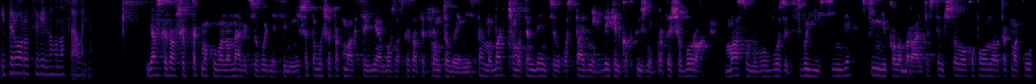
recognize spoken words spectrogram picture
і терору цивільного населення? Я б сказав, що в Токмаку вона навіть сьогодні сильніша, тому що Токмак це є, можна сказати, фронтове місто. Ми бачимо тенденцію останніх декількох тижнів про те, що ворог масово вивозить свої сім'ї, сім'ї колаборантів з тимчасово окупованого Токмаку.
